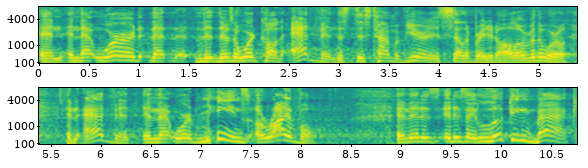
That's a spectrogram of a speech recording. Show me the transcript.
And, and that word, that, there's a word called Advent. This, this time of year is celebrated all over the world. And Advent, and that word means arrival. And it is, it is a looking back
